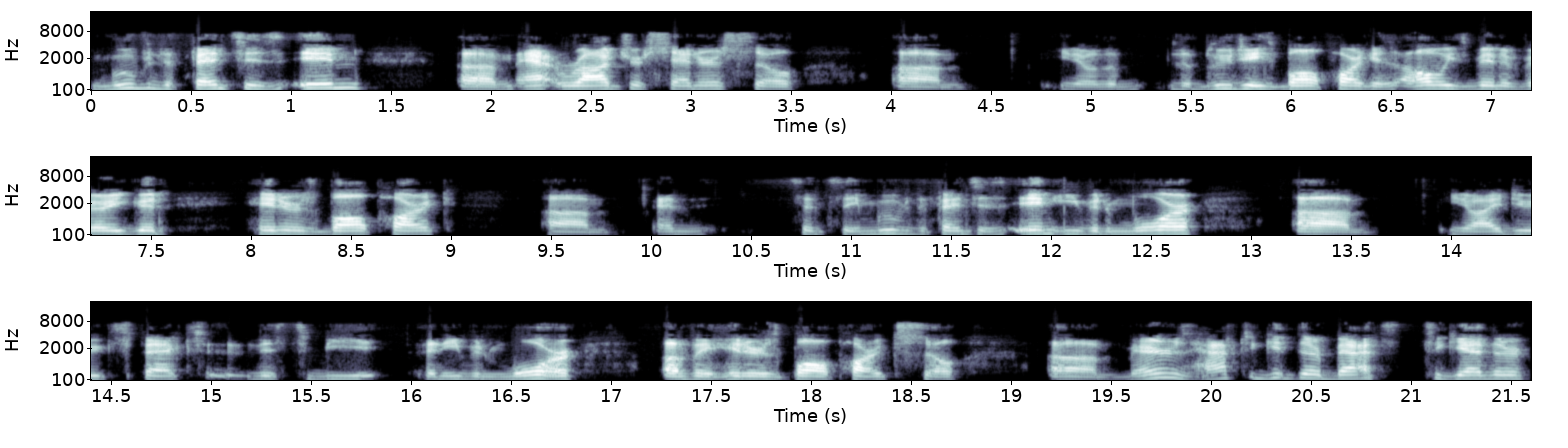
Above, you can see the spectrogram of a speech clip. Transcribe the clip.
moved the fences in um, at Rogers Center. So, um, you know, the, the Blue Jays ballpark has always been a very good hitter's ballpark. Um, and since they moved the fences in even more, um, you know, I do expect this to be an even more of a hitter's ballpark. So, um, Mariners have to get their bats together.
